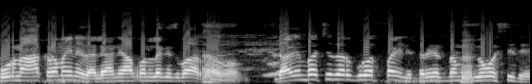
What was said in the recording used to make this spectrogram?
पूर्ण अकरा महिने झाले आणि आपण लगेच बहार हो हो. डाळिंबाची जर ग्रोथ पाहिली तर एकदम व्यवस्थित आहे.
